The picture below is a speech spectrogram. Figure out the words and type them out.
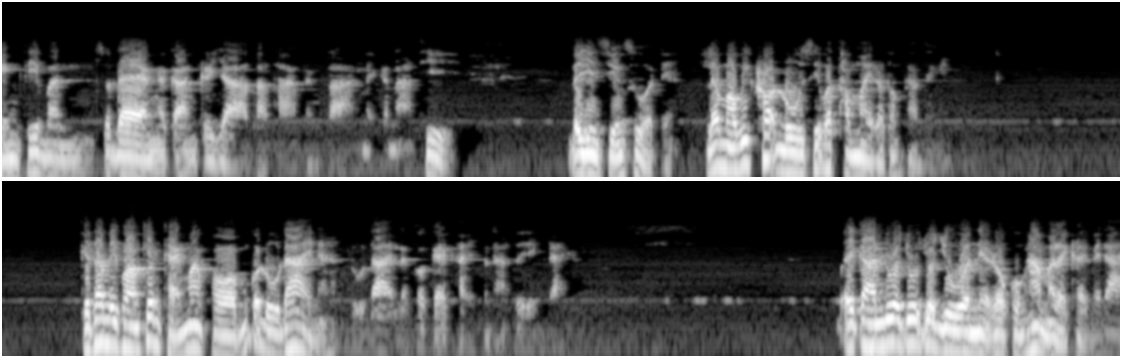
งที่มันแสดงอาการกริยาท่าทางต่าง ๆ ในขณะที่ได้ยินเสียงสวดเนี่ย แล้วมาวิเคราะห์ดูซิว่าทำไมเราต้องทำอย่าง คือถ้ามีความเข้มแข็งมากพอมันก็ดูได้นะฮะดูได้แล้วก็แก้ไขปัญหาตัวเองได้ไอการยั่วยุยั่วยวนเนี่ยเราคงห้ามอะไรใครไม่ได้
